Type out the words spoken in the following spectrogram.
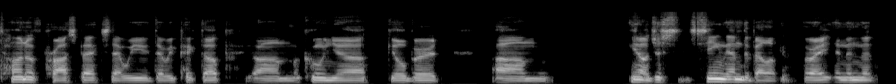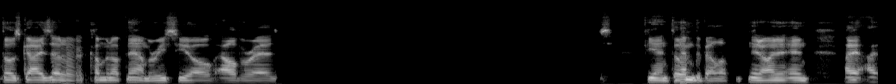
ton of prospects that we that we picked up. Um, Acuna, Gilbert. Um, you know, just seeing them develop, right? And then the, those guys that are coming up now, Mauricio, Alvarez, Vientos them develop, you know, and, and I, I,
